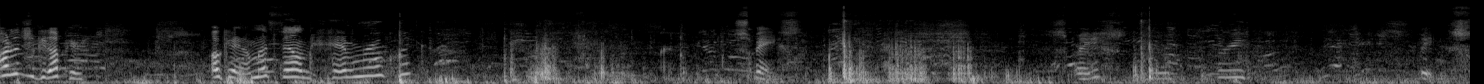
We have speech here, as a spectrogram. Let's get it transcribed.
How did you get up here? Okay, I'm gonna film him real quick. Space. Space. Two, three. Space.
